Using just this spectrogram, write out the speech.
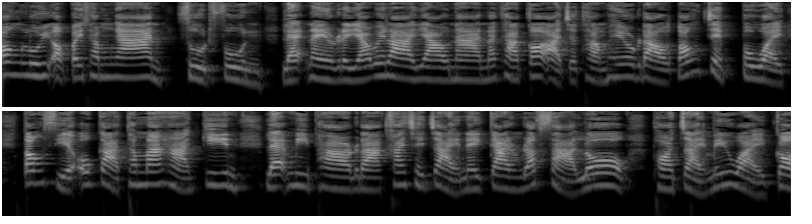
ต้องลุยออกไปทำงาน สูดฝุ่น และในระยะเวลายาวนานนะคะ ก็อาจจะทำให้เราต้องเจ็บป่วย ต้องเสียโอกาสทำมาหากิน และมีภาระค่าใช้จ่ายในการรักษาโรคพอจ่ายไม่ไหวก็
